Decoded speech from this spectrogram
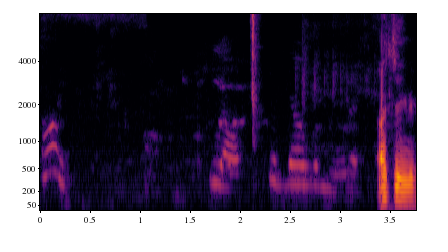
โอ้ยเกี่ยวจุดเดิมกับหมูเลย อะจริงดิ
